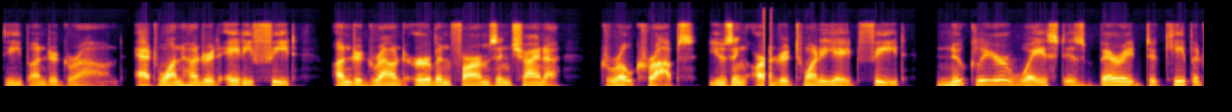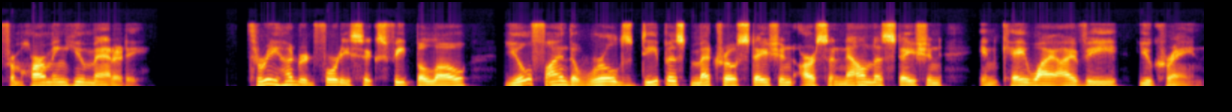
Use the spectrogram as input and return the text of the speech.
deep underground. At 180 feet, underground urban farms in China grow crops using 128 feet. Nuclear waste is buried to keep it from harming humanity. 346 feet below, you'll find the world's deepest metro station Arsenalna Station in Kyiv, Ukraine.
